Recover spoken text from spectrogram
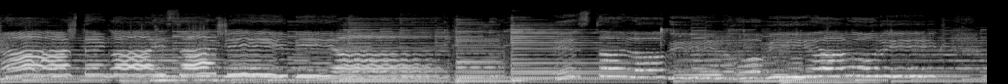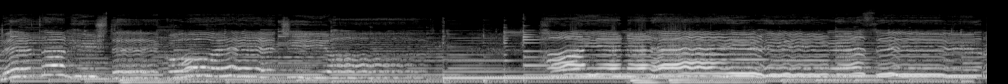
nahasten gaitza lagin hobiagorik, bertan histeko etxiak. Haien elhehilin ezirek,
